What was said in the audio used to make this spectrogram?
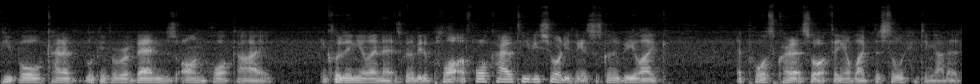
people kind of looking for revenge on Hawkeye, including Yelena? Is going to be the plot of Hawkeye, the TV show? Or do you think it's just going to be like a post-credit sort of thing of like they're still hinting at it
